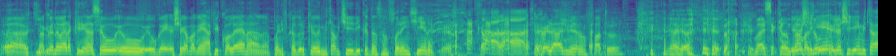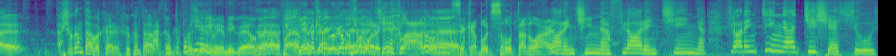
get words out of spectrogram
Ah, Mas diga. quando eu era criança, eu, eu, eu, eu chegava a ganhar picolé na, na panificadora que eu imitava Tiririca dançando Florentina. cara. Caraca. Isso é verdade mesmo, fato. Mas você Eu cantava já, cheguei, junto? eu já cheguei a imitar. é, acho que eu cantava, cara. Acho que eu cantava. Ah, canta um pouquinho aí, fazia- meu amigo. É, É, vai, Lembra que é aí, programa de é, humor aqui? Claro, É. você acabou de soltar no ar. Florentina, Florentina, Florentina de Jesus.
